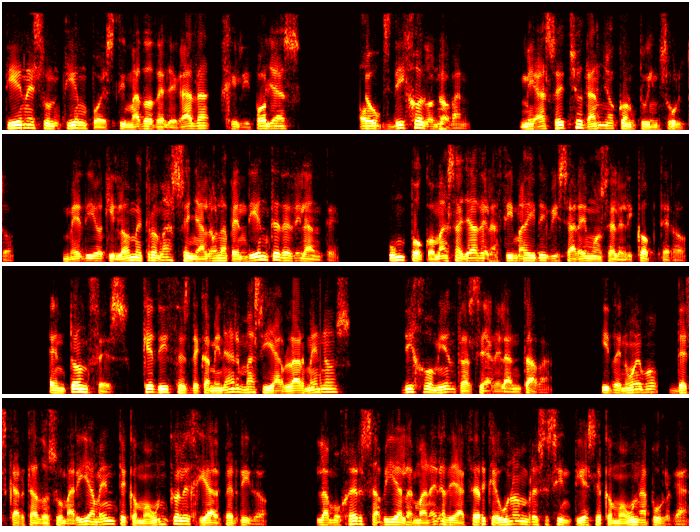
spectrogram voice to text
¿Tienes un tiempo estimado de llegada, gilipollas? Ouch, dijo Donovan. Me has hecho daño con tu insulto. Medio kilómetro más señaló la pendiente de delante. Un poco más allá de la cima y divisaremos el helicóptero. Entonces, ¿qué dices de caminar más y hablar menos? dijo mientras se adelantaba. Y de nuevo, descartado sumariamente como un colegial perdido. La mujer sabía la manera de hacer que un hombre se sintiese como una pulga.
